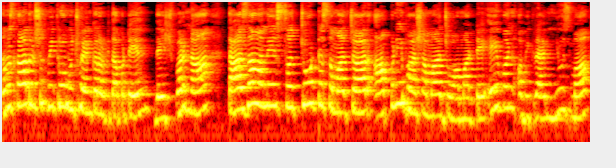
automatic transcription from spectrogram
નમસ્કાર, દર્શક મિત્રો, હું છું એન્કર અર્પિતા પટેલ. દેશભરના તાજા અને સચોટ સમાચાર આપણી ભાષામાં જોવા માટે એ વન અભિપ્રાય ન્યૂઝમાં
